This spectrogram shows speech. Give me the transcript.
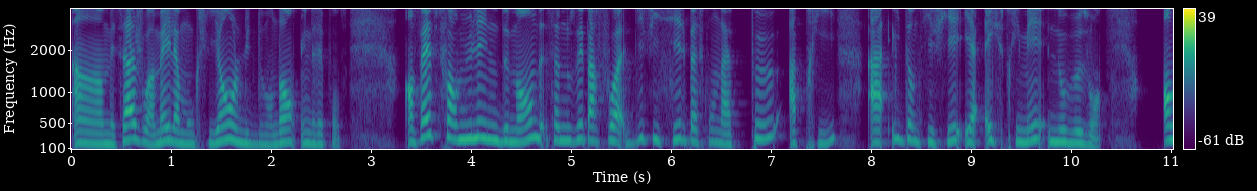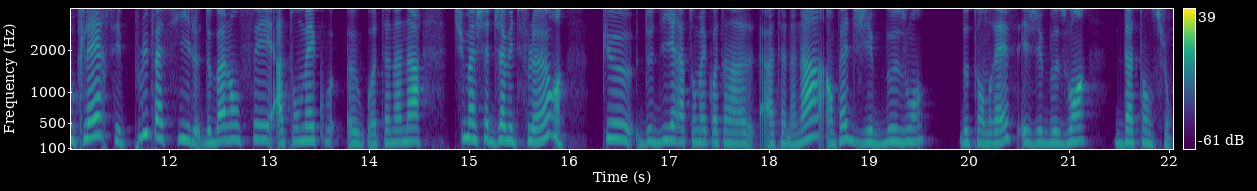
un message ou un mail à mon client en lui demandant une réponse. En fait, formuler une demande, ça nous est parfois difficile parce qu'on a peu appris à identifier et à exprimer nos besoins. En clair, c'est plus facile de balancer à ton mec ou, euh, à ta nana, tu m'achètes jamais de fleurs, que de dire à ton mec ou à ta nana, en fait, j'ai besoin de tendresse et j'ai besoin d'attention.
